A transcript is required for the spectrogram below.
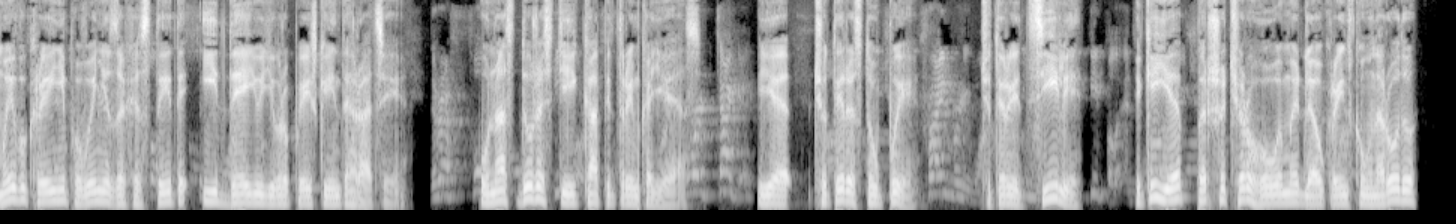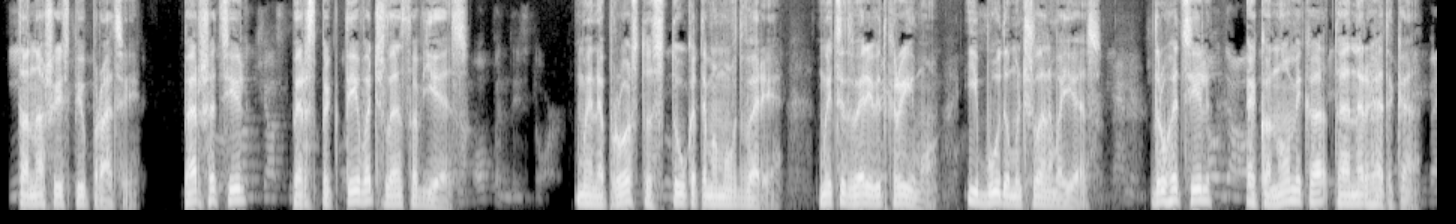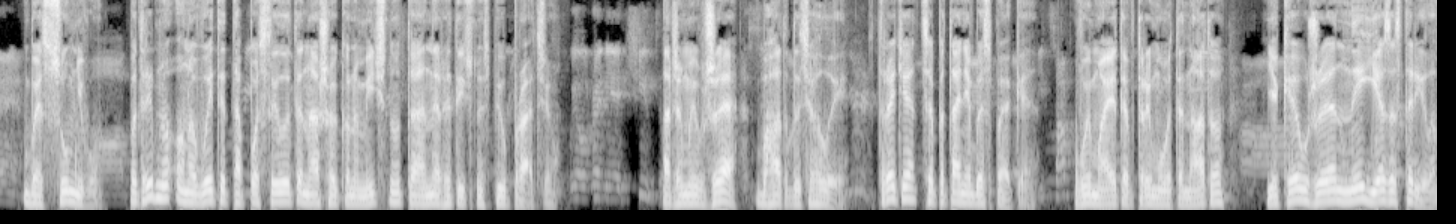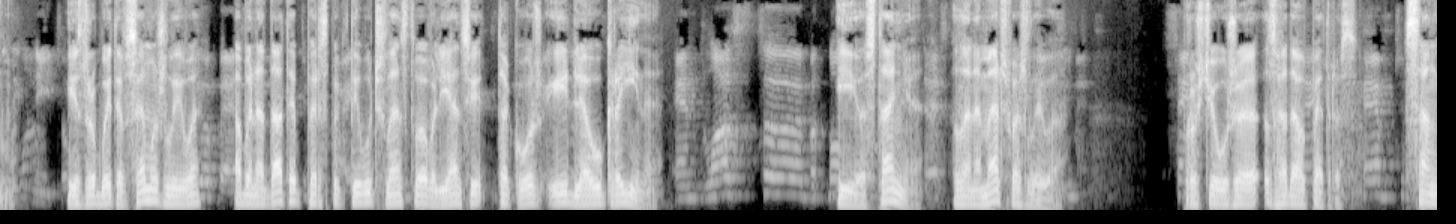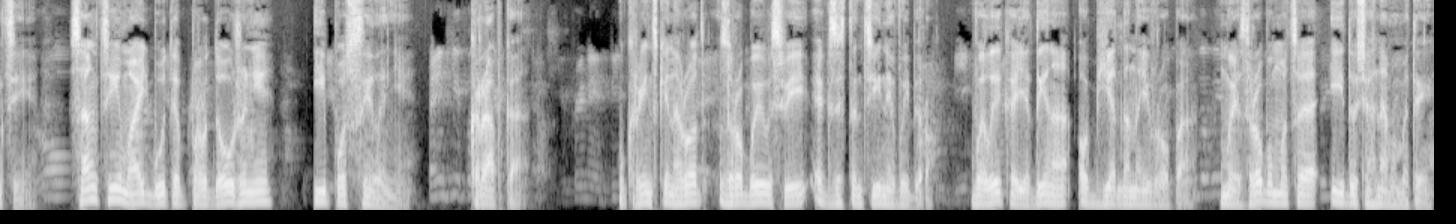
Ми в Україні повинні захистити ідею європейської інтеграції. У нас дуже стійка підтримка ЄС. Є чотири стовпи, чотири цілі, які є першочерговими для українського народу та нашої співпраці. Перша ціль перспектива членства в ЄС. Ми не просто стукатимемо в двері. Ми ці двері відкриємо і будемо членами ЄС. Друга ціль економіка та енергетика. Без сумніву, потрібно оновити та посилити нашу економічну та енергетичну співпрацю. Адже ми вже багато досягли. Третє це питання безпеки. Ви маєте втримувати НАТО, яке вже не є застарілим, і зробити все можливе, аби надати перспективу членства в альянсі також і для України. І останнє, але не менш важливе, про що вже згадав Петрос санкції. Санкції мають бути продовжені і посилені. Крапка. Український народ зробив свій екзистенційний вибір. Велика єдина об'єднана Європа. Ми зробимо це і досягнемо мети.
